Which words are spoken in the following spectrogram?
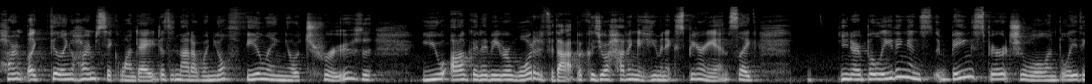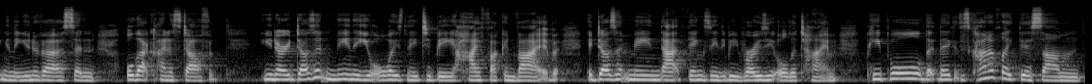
home like feeling homesick one day. It doesn't matter. When you're feeling your truth, you are going to be rewarded for that because you're having a human experience. Like you know, believing in being spiritual and believing in the universe and all that kind of stuff, you know, doesn't mean that you always need to be high fucking vibe. It doesn't mean that things need to be rosy all the time. People that there's kind of like this um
